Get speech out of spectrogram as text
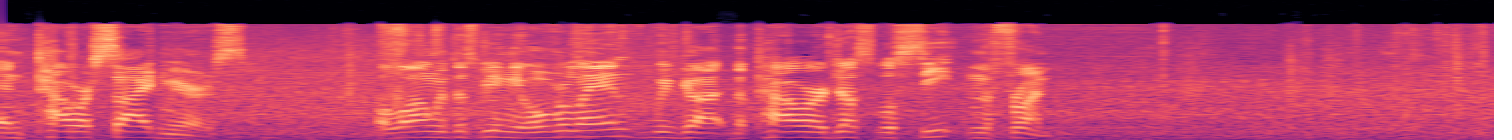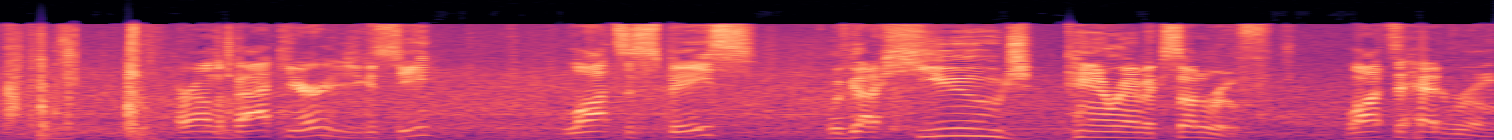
and power side mirrors. Along with this being the Overland, we've got the power adjustable seat in the front. Around the back here, as you can see, lots of space. We've got a huge panoramic sunroof. Lots of headroom.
